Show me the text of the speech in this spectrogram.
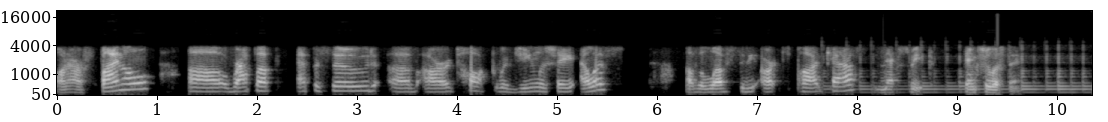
on our final uh, wrap up episode of our talk with Jean Lachey Ellis of the Love City Arts podcast next week. Thanks for listening.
